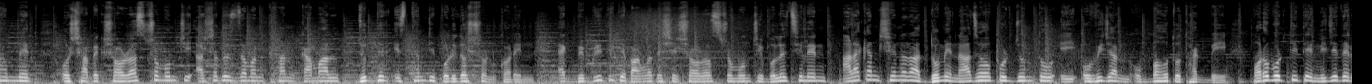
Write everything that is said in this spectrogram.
আহমেদ ও সাবেক স্বরাষ্ট্রমন্ত্রী আসাদুজ্জামান খান কামাল যুদ্ধের স্থানটি পরিদর্শন করেন। এক বিবৃতিতে বাংলাদেশের স্বরাষ্ট্রমন্ত্রী বলেছিলেন, আরাকান সেনারা দমে না যাওয়া পর্যন্ত এই অভিযান অব্যাহত থাকবে। পরবর্তীতে নিজেদের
